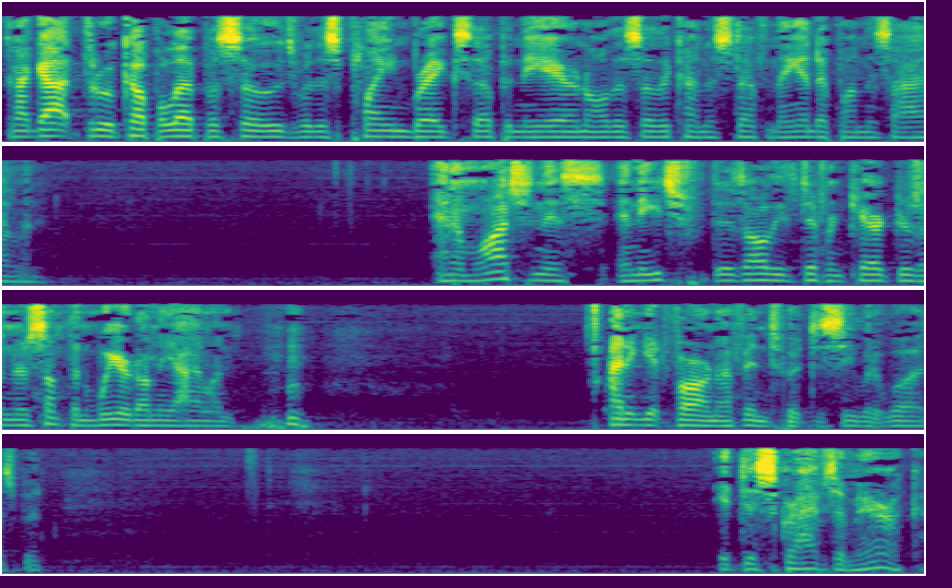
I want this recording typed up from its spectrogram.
And I got through a couple episodes where this plane breaks up in the air and all this other kind of stuff, and they end up on this island. And I'm watching this, and each there's all these different characters, and there's something weird on the island. I didn't get far enough into it to see what it was, but it describes America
